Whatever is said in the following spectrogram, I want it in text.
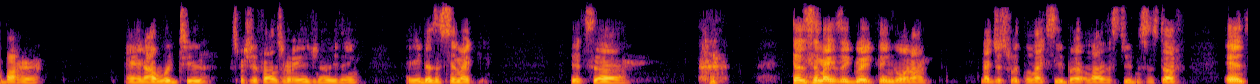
about her, and I would too, especially if I was her age and everything. Like, it doesn't seem like it's uh doesn't seem like it's a great thing going on, not just with Alexi, but a lot of the students and stuff. And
